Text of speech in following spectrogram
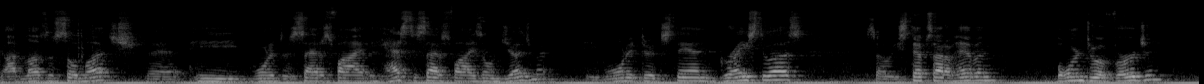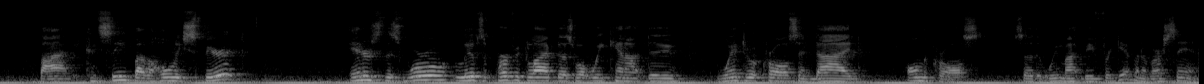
God loves us so much that He wanted to satisfy, He has to satisfy His own judgment. He wanted to extend grace to us. So He steps out of heaven, born to a virgin, by conceived by the Holy Spirit, enters this world, lives a perfect life, does what we cannot do, went to a cross and died on the cross so that we might be forgiven of our sin.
